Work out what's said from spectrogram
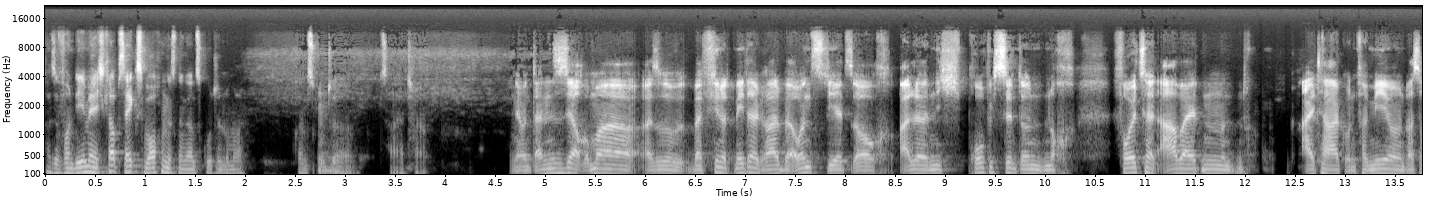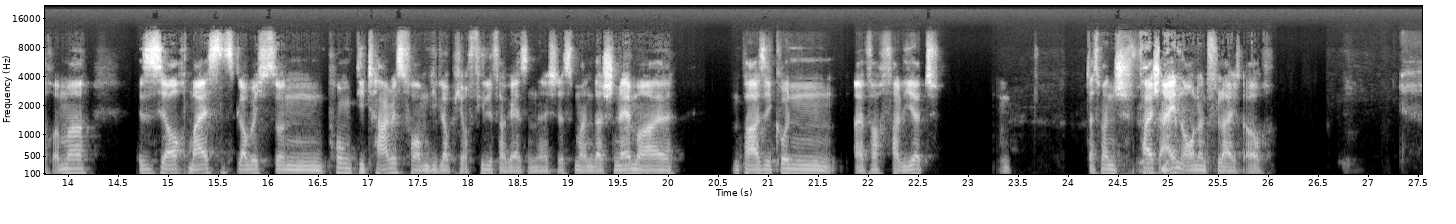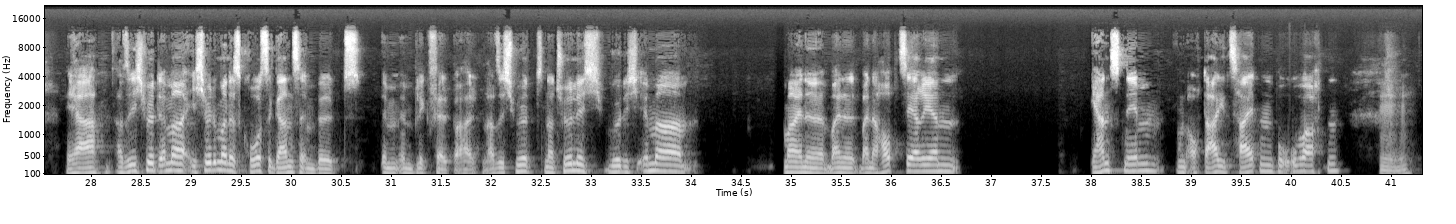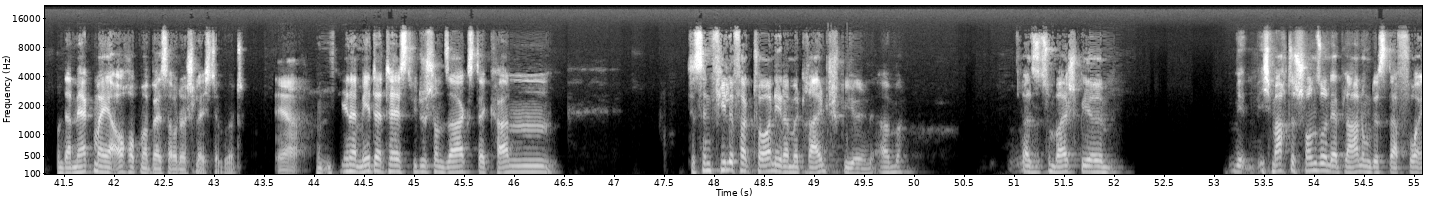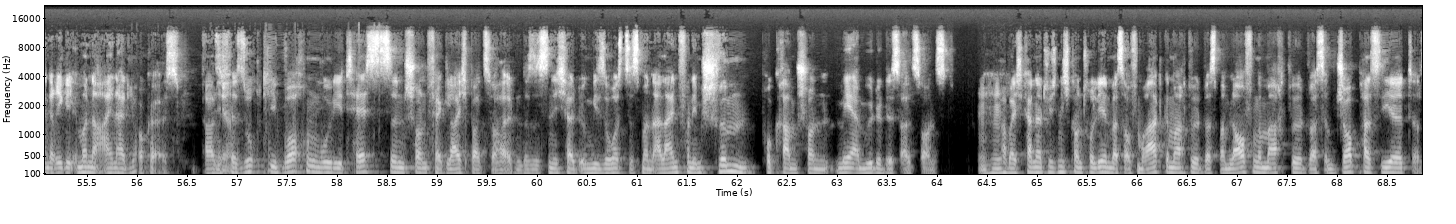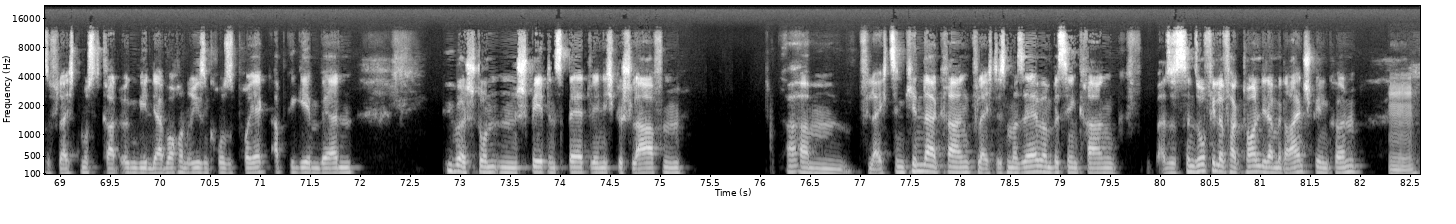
also von dem her, ich glaube, sechs Wochen ist eine ganz gute Nummer. Ganz gute mhm. Zeit, ja. Ja, und dann ist es ja auch immer, also bei 400 Meter, gerade bei uns, die jetzt auch alle nicht Profis sind und noch Vollzeit arbeiten und Alltag und Familie und was auch immer, ist es ja auch meistens, glaube ich, so ein Punkt, die Tagesform, die, glaube ich, auch viele vergessen, nicht? dass man da schnell mal ein paar Sekunden einfach verliert und dass man falsch einordnet vielleicht auch. Ja, also ich würde immer, ich würde immer das große Ganze im Bild, im, im Blickfeld behalten. Also ich würde, natürlich würde ich immer meine, meine, meine Hauptserien ernst nehmen und auch da die Zeiten beobachten. Mhm. Und da merkt man ja auch, ob man besser oder schlechter wird. Ja. Ein 400-Meter-Test, wie du schon sagst, der kann, das sind viele Faktoren, die damit reinspielen. Also zum Beispiel, ich mache das schon so in der Planung, dass davor in der Regel immer eine Einheit locker ist. Also ja. ich versuche die Wochen, wo die Tests sind, schon vergleichbar zu halten. Dass es nicht halt irgendwie so ist, dass man allein von dem Schwimmprogramm schon mehr ermüdet ist als sonst. Mhm. Aber ich kann natürlich nicht kontrollieren, was auf dem Rad gemacht wird, was beim Laufen gemacht wird, was im Job passiert. Also vielleicht muss gerade irgendwie in der Woche ein riesengroßes Projekt abgegeben werden. Überstunden, spät ins Bett, wenig geschlafen. Ähm, vielleicht sind Kinder krank, vielleicht ist man selber ein bisschen krank. Also es sind so viele Faktoren, die damit reinspielen können. Mhm.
